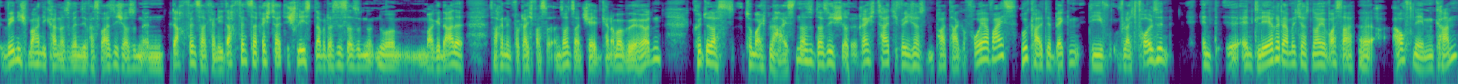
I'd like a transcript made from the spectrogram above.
wenig machen. Die kann also, wenn sie, was weiß ich, also ein Dachfenster hat, kann die Dachfenster rechtzeitig schließen, aber das ist also nur, nur marginale Sachen im Vergleich, was ansonsten an Schäden kann. Aber Behörden könnte das zum Beispiel heißen, also dass ich rechtzeitig, wenn ich das ein paar Tage vorher weiß, Rückhaltebecken, die vielleicht voll sind, ent, äh, entleere, damit ich das neue Wasser äh, aufnehmen kann.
